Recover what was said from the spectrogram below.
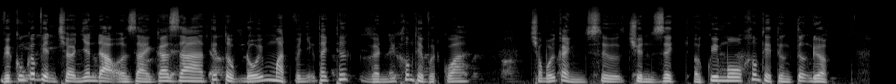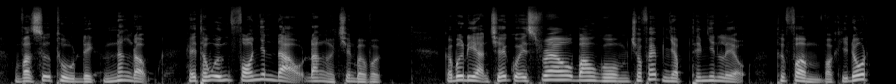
Việc cung cấp viện trợ nhân đạo ở giải Gaza tiếp tục đối mặt với những thách thức gần như không thể vượt qua. Trong bối cảnh sự truyền dịch ở quy mô không thể tưởng tượng được và sự thù địch năng động, hệ thống ứng phó nhân đạo đang ở trên bờ vực. Các bước đi hạn chế của Israel bao gồm cho phép nhập thêm nhiên liệu, thực phẩm và khí đốt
